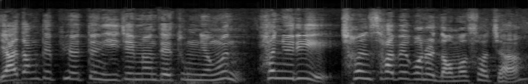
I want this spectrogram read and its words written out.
야당 대표였던 이재명 대통령은 환율이 1,400원을 넘어서자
